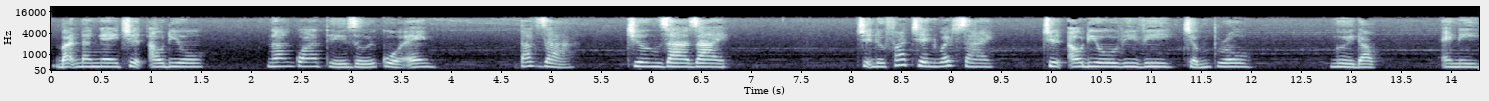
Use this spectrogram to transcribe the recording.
Bạn đang nghe chuyện audio Ngang qua thế giới của em Tác giả Trương Gia Dài Chuyện được phát trên website chuyenaudiovv.pro Người đọc Annie.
